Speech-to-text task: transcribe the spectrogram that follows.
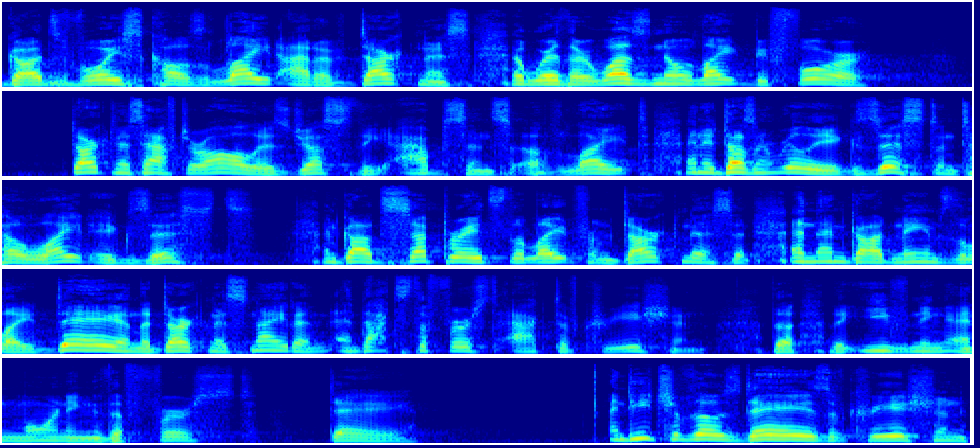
God's voice calls light out of darkness, uh, where there was no light before. Darkness, after all, is just the absence of light, and it doesn't really exist until light exists. And God separates the light from darkness, and, and then God names the light day and the darkness night, and, and that's the first act of creation the, the evening and morning, the first day. And each of those days of creation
